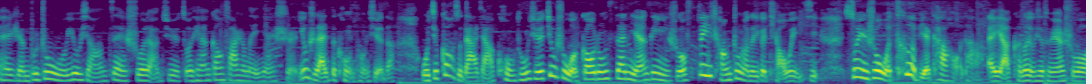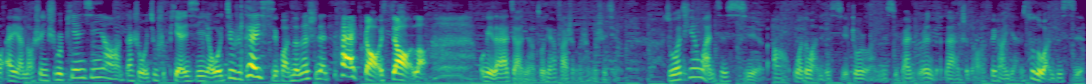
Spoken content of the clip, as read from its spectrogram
哎，忍不住又想再说两句昨天刚发生的一件事，又是来自孔同学的。我就告诉大家，孔同学就是我高中三年跟你说非常重要的一个调味剂，所以说我特别看好他。哎呀，可能有些同学说，哎呀，老师你是不是偏心呀？但是我就是偏心呀，我就是太喜欢他，他实在太搞笑了。我给大家讲一讲昨天发生了什么事情。昨天晚自习啊，我的晚自习，周日晚自习，班主任的，大家知道，非常严肃的晚自习。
